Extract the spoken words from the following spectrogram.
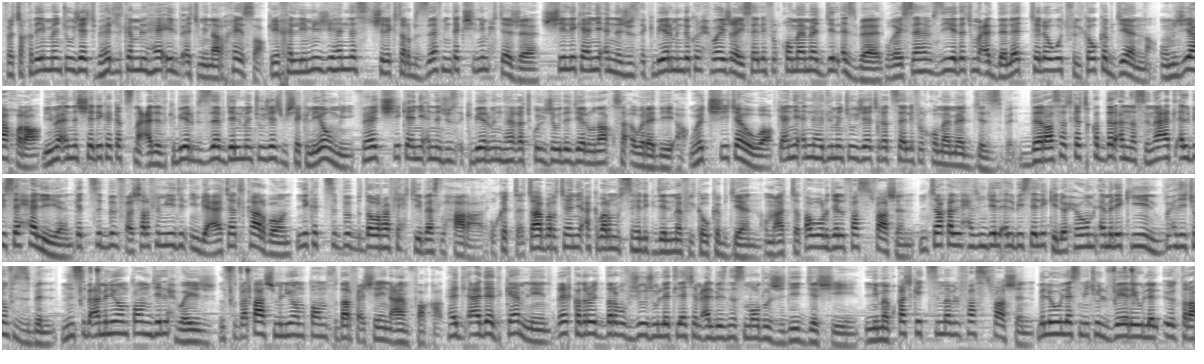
فتقديم منتوجات بهذا الكم الهائل باثمنه رخيصة. كيخلي من جهة الناس تشري أكثر بزاف من داكشي اللي محتاجاه. الشيء اللي كيعني أن جزء كبير من دوك الحوايج غيسالي في القمامات ديال الأزبال وغيساهم في زيادة معدلات التلوث في الكوكب ديالنا. ومن جهة أخرى بما أن الشركة كتصنع عدد كبير بزاف ديال المنتوجات بشكل يومي فهذا الشيء كيعني أن جزء كبير منها غتكون الجودة ديالو ناقصة أو رديئة. وهذا الشيء هو كيعني أن هذه المنتوجات غتسالي في القمامات ديال الزبل. الدراسات كتقدر أن صناعة الألبسة حاليا كتسبب في 10% ديال انبعاثات الكربون اللي كتسبب بدورها في الاحتباس الحراري. وكتعتبر ثاني أكبر مستهلك ديال الماء في الكوكب ديالنا. ومع التطور ديال ال fast fashion انتقل الحجم ديال الألبسة اللي كيلوحوهم الأمريكيين بوحديتهم في الزبل من 7 مليون طن ديال الحوايج ل 17 مليون طن في ظرف 20 عام فقط. هاد الأعداد كاملين غيقدروا يتضربوا في جوج ولا ثلاثة مع ال business model الجديد ديال شين اللي ما بقاش كيتسمى بال fast fashion بل ولا سميتو ال very ولا ال ultra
